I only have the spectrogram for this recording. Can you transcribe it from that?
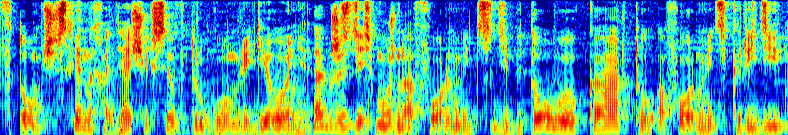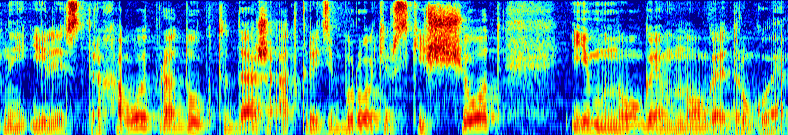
в том числе находящихся в другом регионе. Также здесь можно оформить дебетовую карту, оформить кредитный или страховой продукт, даже открыть брокерский счет и многое-многое другое.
